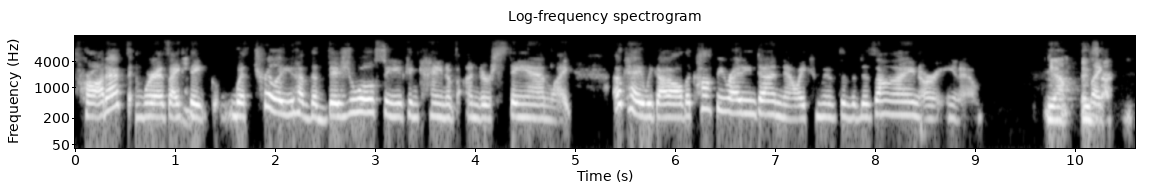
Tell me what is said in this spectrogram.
product whereas i think with Trello you have the visual so you can kind of understand like okay we got all the copywriting done now we can move to the design or you know yeah exactly. like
